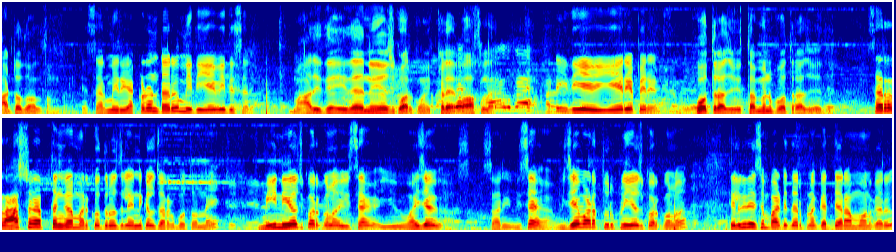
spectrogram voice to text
ఆటో తోలుతుంటాయి ఓకే సార్ మీరు ఎక్కడ ఉంటారు? మీది ఏ వీధి సార్? మాది ఇదే ఇదే నియోజకవర్గం ఇక్కడే లోకలే. అంటే ఇది ఏరియా పేరేంటి సార్? పోతురాజు తమ్మిన పోతురాజు ఇది. సార్ రాష్ట్ర వ్యాప్తంగా మరికొద్ది రోజులు ఎన్నికలు జరగబోతున్నాయి. మీ నియోజకవర్గంలో విశాఖ ఈ వైజాగ్ సారీ విశా విజయవాడ తూర్పు నియోజకవర్గంలో తెలుగుదేశం పార్టీ తరపున గద్దె రామ్మోహన్ గారు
